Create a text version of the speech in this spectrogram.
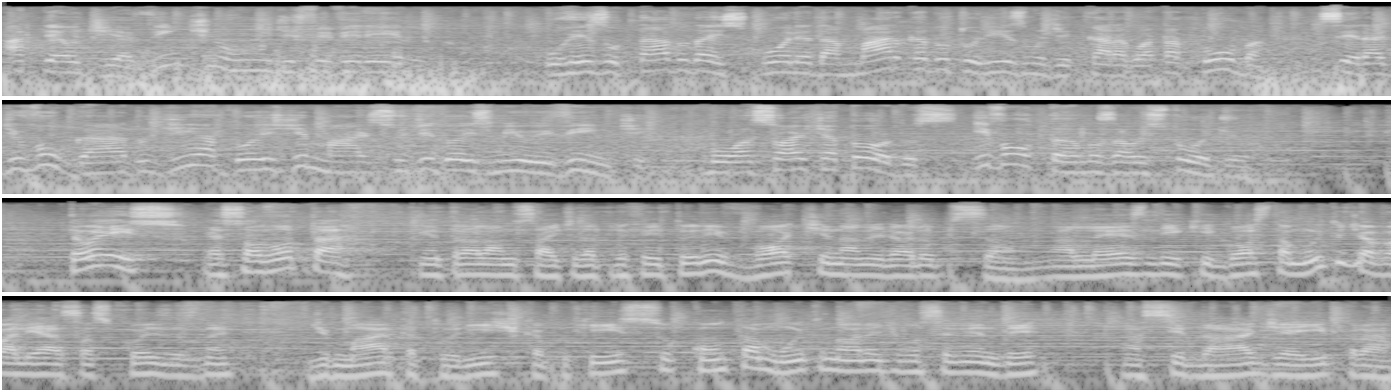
até o dia 21 de fevereiro. O resultado da escolha da marca do turismo de Caraguatatuba será divulgado dia 2 de março de 2020. Boa sorte a todos e voltamos ao estúdio. Então é isso, é só votar. Entrar lá no site da prefeitura e vote na melhor opção. A Leslie, que gosta muito de avaliar essas coisas, né? De marca turística, porque isso conta muito na hora de você vender a cidade aí para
